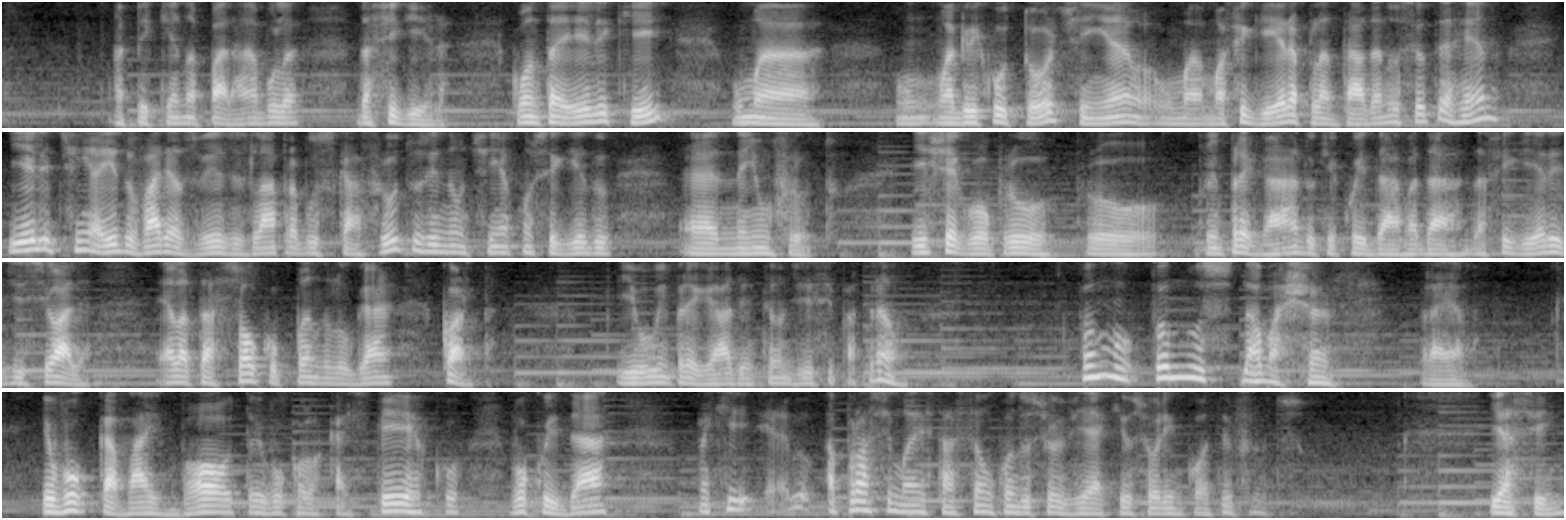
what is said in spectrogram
a pequena parábola da figueira. Conta ele que uma, um agricultor tinha uma, uma figueira plantada no seu terreno e ele tinha ido várias vezes lá para buscar frutos e não tinha conseguido é, nenhum fruto. E chegou para o empregado que cuidava da, da figueira e disse: Olha, ela está só ocupando lugar, corta. E o empregado então disse: Patrão, vamos, vamos dar uma chance para ela. Eu vou cavar em volta, eu vou colocar esterco, vou cuidar, para que eh, a próxima estação, quando o senhor vier aqui, o senhor encontre frutos. E assim,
